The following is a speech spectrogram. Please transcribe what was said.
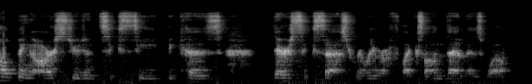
helping our students succeed because their success really reflects on them as well.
